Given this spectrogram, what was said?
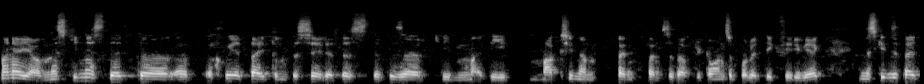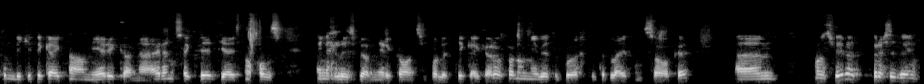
maar nou ja, miskien is dit eh, 'n uh, 'n goeie tyd om te sê dit is dit is 'n die die maksimum punt van Suid-Afrikaanse politiek vir die week. En miskien is dit tyd om bietjie te kyk na Amerika. Nou, Ernst, ek weet jy is nogals ingelees by Amerikaanse politiek. Ek hou van om net te boog te bly van sake. Ehm um, ons weet dat president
